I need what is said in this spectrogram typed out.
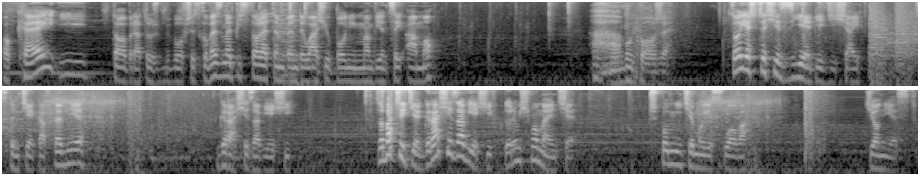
Okej i... Dobra, to już by było wszystko. Wezmę pistoletem, będę łaził, bo nim mam więcej ammo. A, mój Boże. Co jeszcze się zjebie dzisiaj? Jestem ciekaw. Pewnie gra się zawiesi. Zobaczycie, gra się zawiesi w którymś momencie. Przypomnijcie moje słowa. Gdzie on jest?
